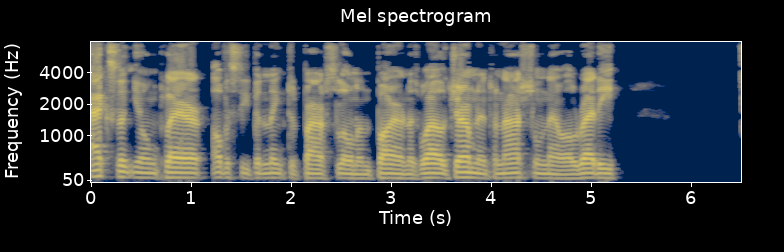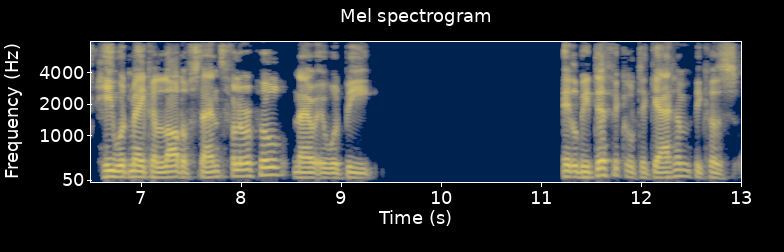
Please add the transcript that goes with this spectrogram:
Excellent young player, obviously been linked with Barcelona and Bayern as well. German international now already he would make a lot of sense for Liverpool. Now it would be it'll be difficult to get him because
